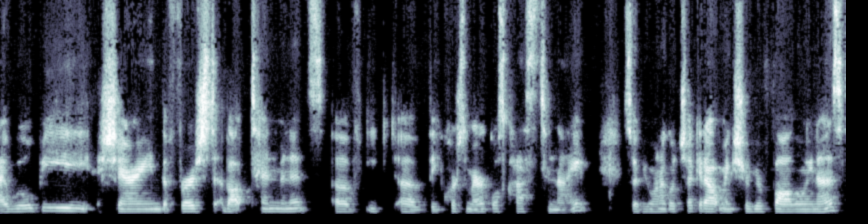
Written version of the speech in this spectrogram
I will be sharing the first about 10 minutes of each of the Course of Miracles class tonight. So if you want to go check it out, make sure you're following us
